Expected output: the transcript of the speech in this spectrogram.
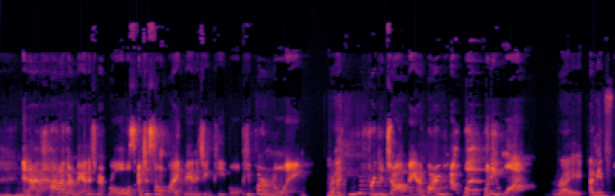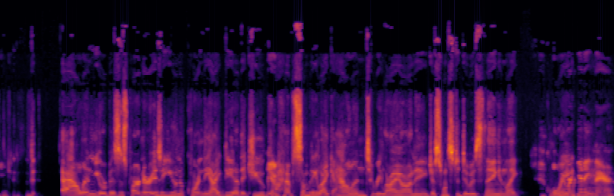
Mhm. and i've had other management roles. I just don't like managing people. People are mm-hmm. annoying. Right. like do your freaking job man. Why are you uh, what what do you want? Right. I mean, th- Alan, your business partner, is a unicorn. The idea that you can Yeah. have somebody like Alan to rely on and he just wants to do his thing and like, well we were getting there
